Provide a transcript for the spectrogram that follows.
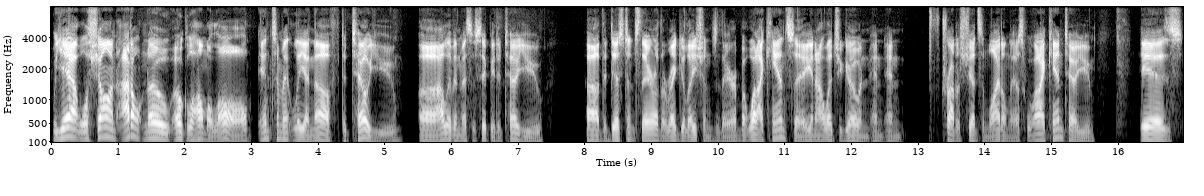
Well, yeah, well, Sean, I don't know Oklahoma law intimately enough to tell you. Uh, I live in Mississippi to tell you uh, the distance there or the regulations there. But what I can say, and I'll let you go and, and, and try to shed some light on this, what I can tell you is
